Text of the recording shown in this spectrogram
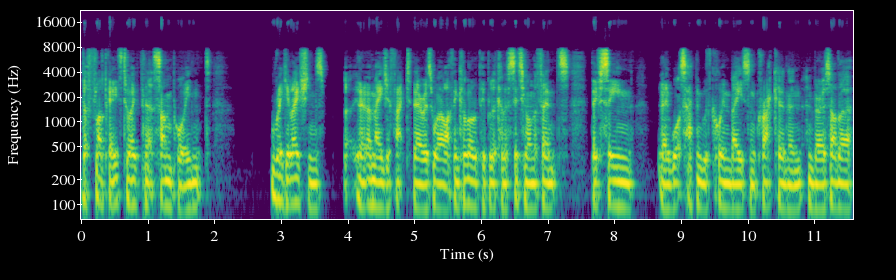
the floodgates to open at some point. Regulations, you know, a major factor there as well. I think a lot of people are kind of sitting on the fence. They've seen you know, what's happened with Coinbase and Kraken and, and various other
